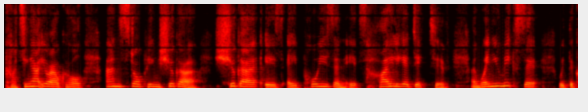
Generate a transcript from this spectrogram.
cutting out your alcohol, and stopping sugar. Sugar is a poison. It's highly addictive. And when you mix it with the,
